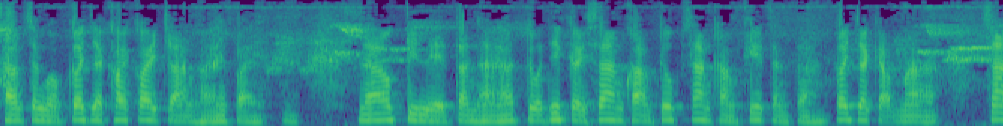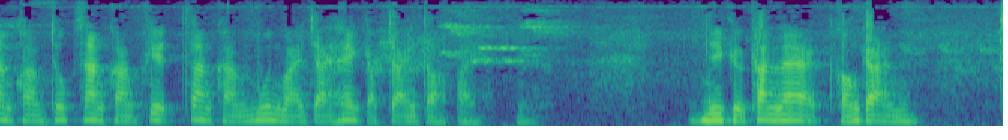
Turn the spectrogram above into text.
ความสงบก็จะค่อยๆจางหายไป แล้วกิเลสตัณหาตัวที่เคยสร้างความทุกข์สร้างความเครียดต่างๆ ก็จะกลับมา สร้างความทุกข์สร้างความเครียดสร้างความวุ่นวายใจให้กับใจต่อไป นี่คือขั้นแรกของการช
